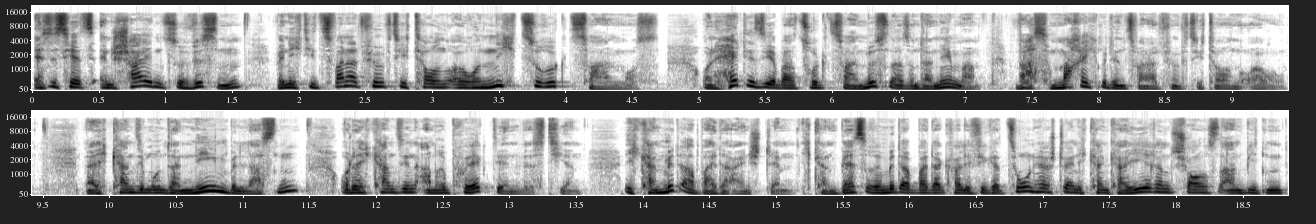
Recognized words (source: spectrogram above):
es ist jetzt entscheidend zu wissen, wenn ich die 250.000 Euro nicht zurückzahlen muss und hätte sie aber zurückzahlen müssen als Unternehmer, was mache ich mit den 250.000 Euro? Na, ich kann sie im Unternehmen belassen oder ich kann sie in andere Projekte investieren. Ich kann Mitarbeiter einstellen. Ich kann bessere Mitarbeiterqualifikation herstellen. Ich kann Karrierenchancen anbieten.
